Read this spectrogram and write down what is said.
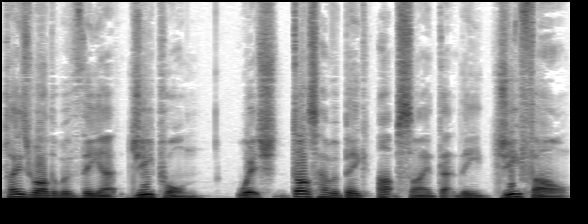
Plays rather with the uh, g pawn, which does have a big upside that the G file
